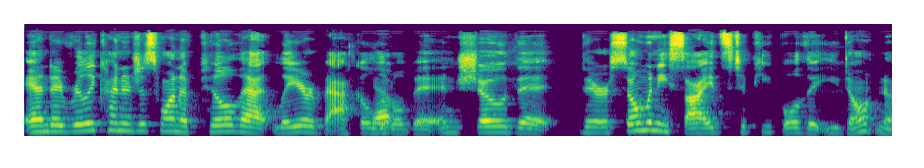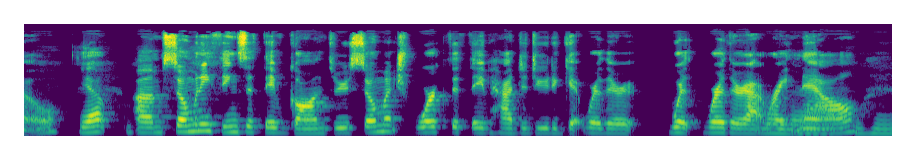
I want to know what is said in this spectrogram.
and I really kind of just want to peel that layer back a yep. little bit and show that there are so many sides to people that you don't know. Yep. Um, so many things that they've gone through, so much work that they've had to do to get where they're where, where they're at where right they're now. At. Mm-hmm.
